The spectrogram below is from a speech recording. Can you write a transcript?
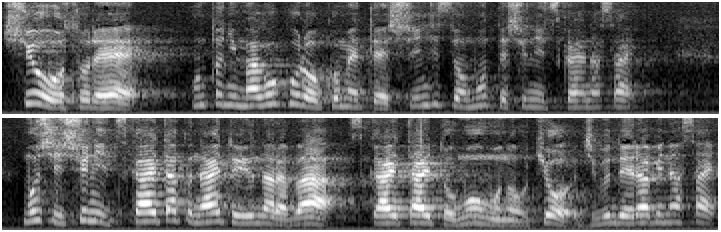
主を恐れ本当に真心を込めて真実を持って主に使いなさい。もし主に使いたくないというならば使いたいと思うものを今日自分で選びなさい。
